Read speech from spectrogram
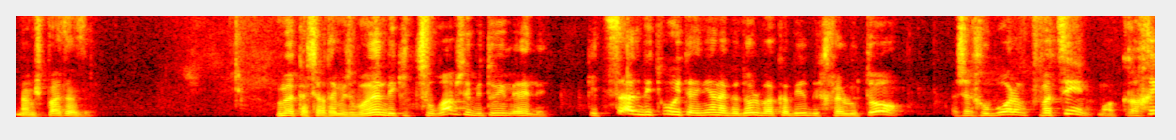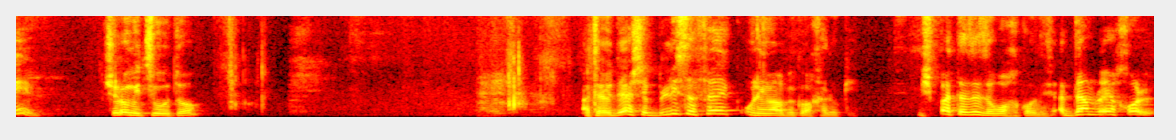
מהמשפט הזה. הוא אומר, כאשר אתה מתבונן בקיצורם של ביטויים אלה, כיצד ביטאו את העניין הגדול והכביר בכללותו, אשר חיברו עליו קבצים, כמו הכרכים, שלא מיצו אותו, אתה יודע שבלי ספק הוא נאמר בכוח אלוקי. משפט הזה זה רוח הקודש. אדם לא יכול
